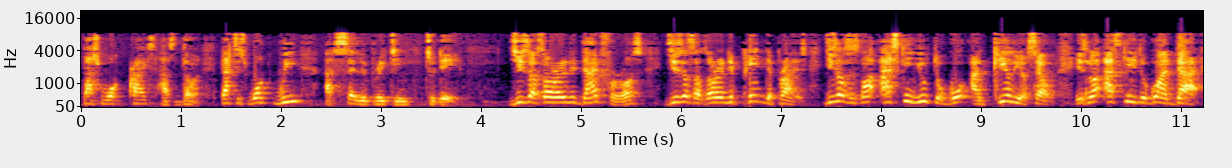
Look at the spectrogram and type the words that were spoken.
That's what Christ has done. That is what we are celebrating today. Jesus already died for us. Jesus has already paid the price. Jesus is not asking you to go and kill yourself. He's not asking you to go and die.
